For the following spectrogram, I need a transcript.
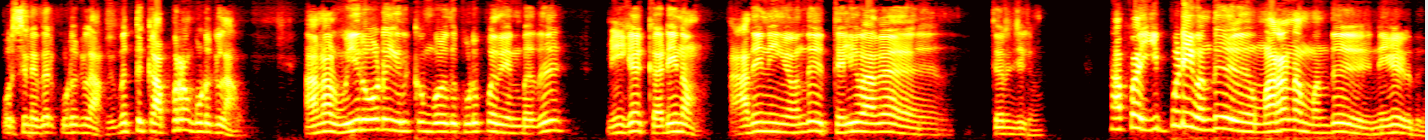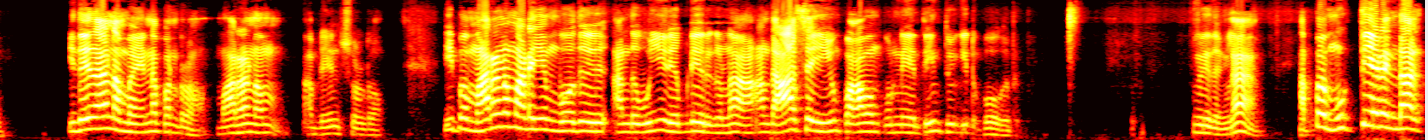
ஒரு சில பேர் கொடுக்கலாம். விபத்துக்கு அப்புறம் கொடுக்கலாம். ஆனால் உயிரோடு இருக்கும்பொழுது கொடுப்பது என்பது மிக கடினம். அதை நீங்கள் வந்து தெளிவாக தெரிஞ்சுக்கணும். அப்போ இப்படி வந்து மரணம் வந்து நிகழுது. இதை தான் நம்ம என்ன பண்ணுறோம் மரணம் அப்படின்னு சொல்கிறோம் இப்போ மரணம் அடையும் போது அந்த உயிர் எப்படி இருக்குன்னா அந்த ஆசையையும் பாவம் புண்ணியத்தையும் தூக்கிட்டு போகுது. புரியுதுங்களா? அப்ப முக்தி அடைந்தால்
